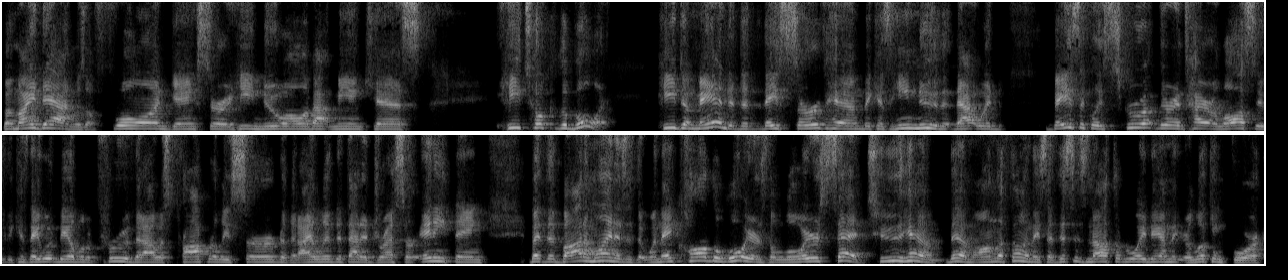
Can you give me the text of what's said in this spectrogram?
But my dad was a full on gangster. He knew all about me and Kiss. He took the bullet. He demanded that they serve him because he knew that that would basically screw up their entire lawsuit because they wouldn't be able to prove that I was properly served or that I lived at that address or anything. But the bottom line is, is that when they called the lawyers, the lawyers said to him, them on the phone, they said, This is not the Roy Dam that you're looking for.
